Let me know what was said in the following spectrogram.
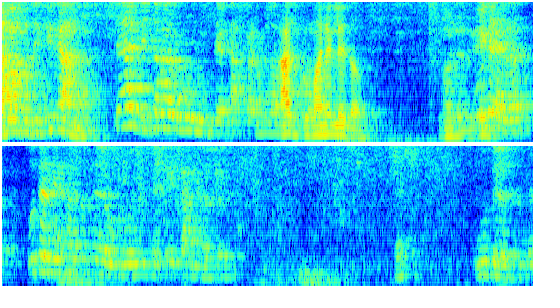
आमा को के काम हो? त्यहाँ भित्र रुम त्यो कपडा मिलाउ आज घुमाने ले त उता देखा त त्यो के काम गर्छ उता उता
